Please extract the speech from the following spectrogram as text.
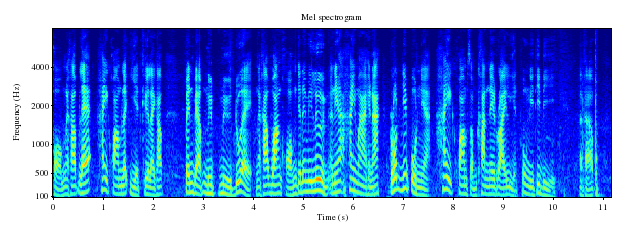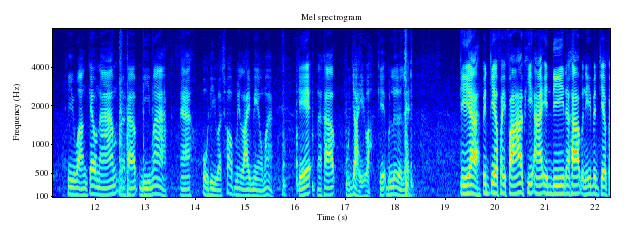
ของนะครับและให้ความละเอียดคืออะไรครับ เป็นแบบหนืดหนืดๆด้วยนะครับวางของจะได้ไม่ลื่น อันนี้ให้มาเห็นนะ รถญี่ปุ่นเนี่ยให้ความสำคัญในรายละเอียดพวกนี้ที่ดีนะครับ ที่วางแก้วน้ำนะครับ ดีมากนะโอ้ดีว่ะชอบเมลายแมวมาก เก๊นะครับโอ้ใหญ่ว่ะเก๊เบลเลอร์เลย เกียร์เป็นเกียร์ไฟฟ้า PRND นะครับอันนี้เป็นเกียร์ไฟ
